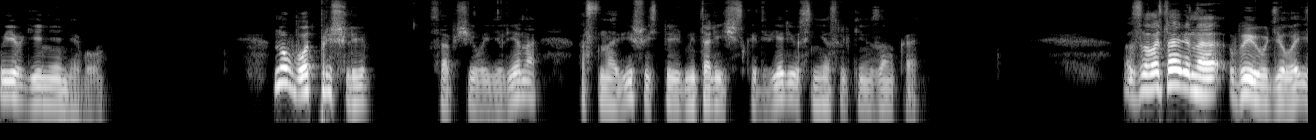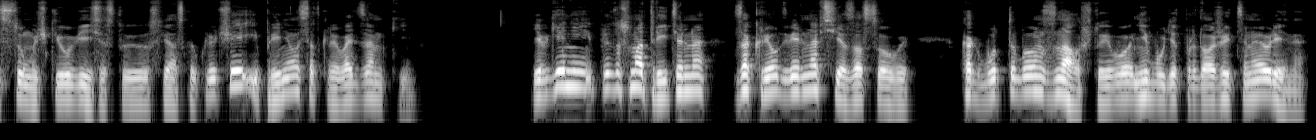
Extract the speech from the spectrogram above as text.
у Евгения не было. Ну вот, пришли, сообщила Елена, остановившись перед металлической дверью с несколькими замками. Золотавина выудила из сумочки увесистую связку ключей и принялась открывать замки. Евгений предусмотрительно закрыл дверь на все засовы, как будто бы он знал, что его не будет продолжительное время,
